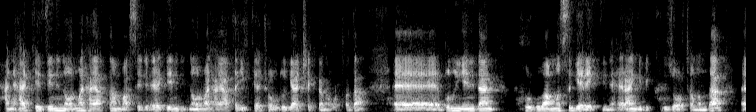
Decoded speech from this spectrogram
hani herkes yeni normal hayattan bahsediyor. Evet yeni bir normal hayata ihtiyaç olduğu gerçekten ortada. E, bunun yeniden kurgulanması gerektiğini herhangi bir kriz ortamında e,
